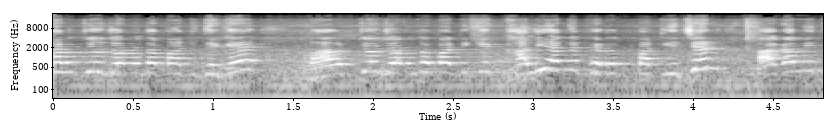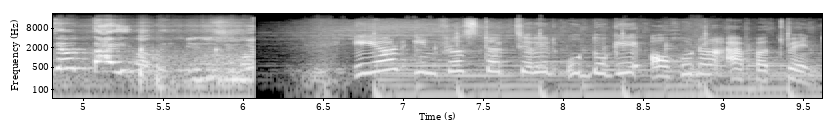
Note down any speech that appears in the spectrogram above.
ভারতীয় জনতা পার্টি থেকে। ভারতীয় জনতা পার্টিকে খালি হাতে ফেরত পাঠিয়েছেন, আগামীতেও তাই হবে। এয়ার ইনফ্রাস্ট্রাকচারের উদ্যোগে অহনা অ্যাপার্টমেন্ট।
